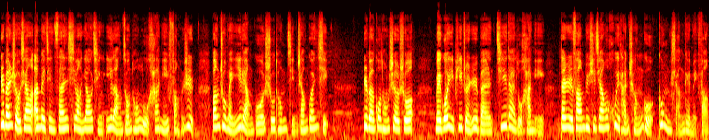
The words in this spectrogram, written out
日本首相安倍晋三希望邀请伊朗总统鲁哈尼访日，帮助美伊两国疏通紧张关系。日本共同社说，美国已批准日本接待鲁哈尼，但日方必须将会谈成果共享给美方。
